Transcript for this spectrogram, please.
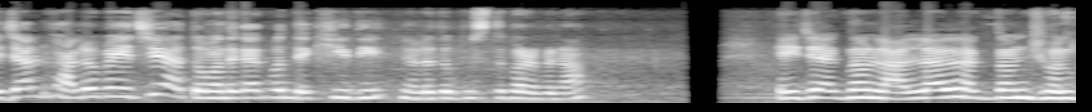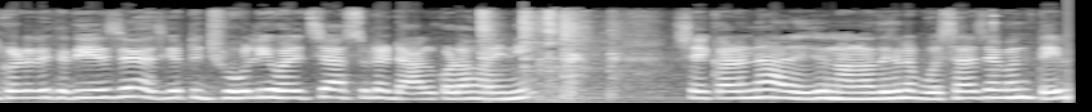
রেজাল্ট ভালো পেয়েছি, আর তোমাদেরকে একবার দেখিয়ে দিই, নাহলে তো বুঝতে পারবে না। এই যে একদম লাল লাল একদম ঝোল করে রেখে দিয়েছে। আজকে একটু ঝোলই হয়েছে, আসলে ডাল করা হয়নি। সেই কারণে আর এই যে ননদ এখানে বসে আছে, এখন তেল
